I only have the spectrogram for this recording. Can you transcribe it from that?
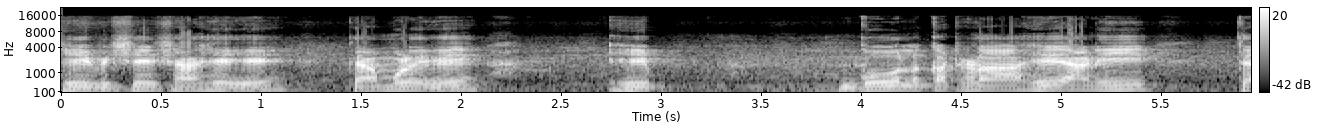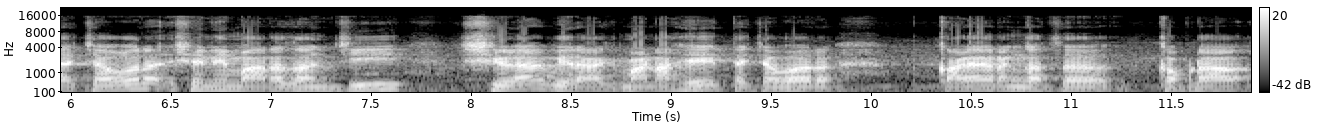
हे विशेष आहे. त्यामुळे हे गोल कठडा आहे आणि त्याच्यावर शनी महाराजांची शिळा विराजमान आहे. त्याच्यावर काळ्या रंगाचं कपडा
